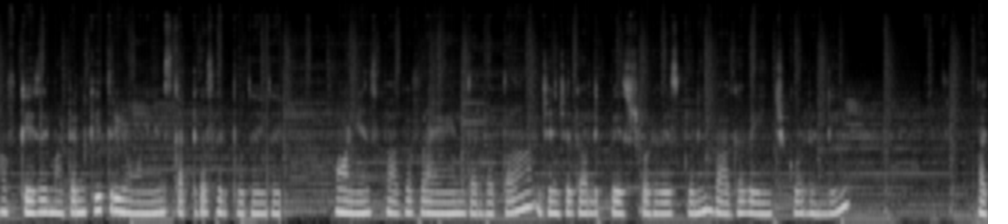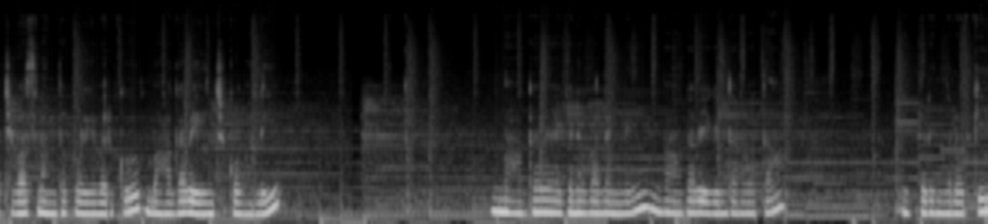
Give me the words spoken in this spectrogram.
హాఫ్ కేజీ మటన్కి త్రీ ఆనియన్స్ కరెక్ట్గా సరిపోతాయి. ఆనియన్స్ బాగా ఫ్రై అయిన తర్వాత జింజర్ గార్లిక్ పేస్ట్ కూడా వేసుకొని బాగా వేయించుకోవాలండి. పచ్చివాసన అంతా పోయే వరకు బాగా వేయించుకోవాలి. బాగా వేగనివ్వాలండి. బాగా వేగిన తర్వాత ఇప్పుడు ఇందులోకి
